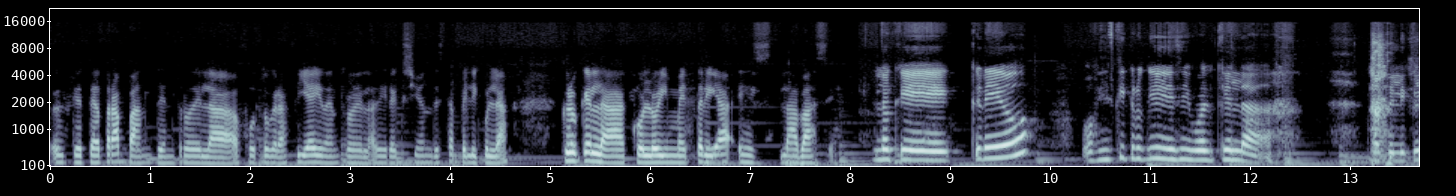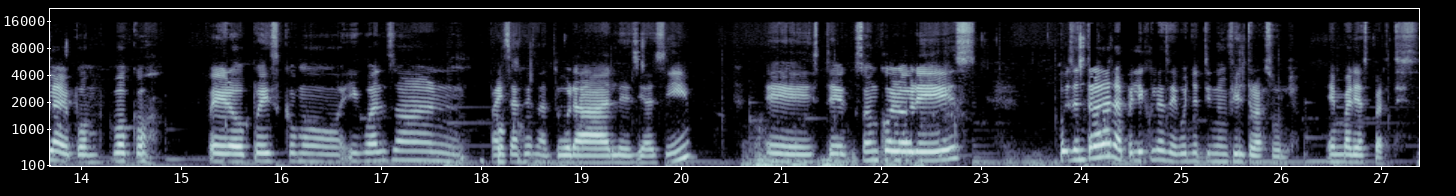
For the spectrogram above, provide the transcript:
eh, que te atrapan dentro de la fotografía y dentro de la dirección de esta película, creo que la colorimetría es la base. Lo que creo, es que creo que es igual que la, la película de Poco, pero pues como igual son paisajes naturales y así, este, son colores pues de entrada la película según yo tiene un filtro azul en varias partes.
